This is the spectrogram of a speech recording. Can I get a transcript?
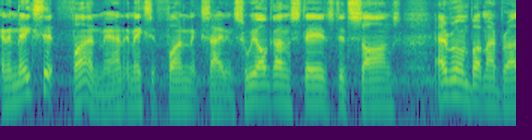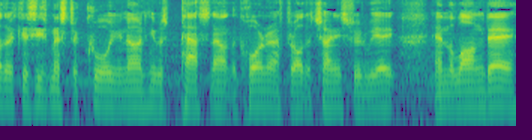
and it makes it fun, man. It makes it fun and exciting. So we all got on stage, did songs. Everyone but my brother, because he's Mr. Cool, you know, and he was passing out in the corner after all the Chinese food we ate and the long day.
